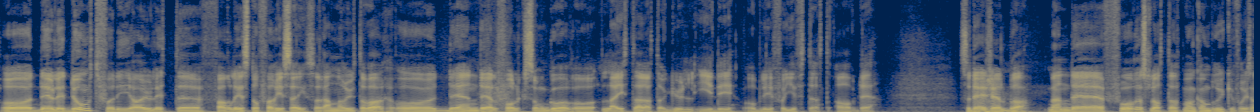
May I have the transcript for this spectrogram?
Og det er jo litt dumt, for de har jo litt eh, farlige stoffer i seg som renner utover. Og det er en del folk som går og leter etter gull i de og blir forgiftet av det. Så det er ikke helt bra. Men det er foreslått at man kan bruke f.eks.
